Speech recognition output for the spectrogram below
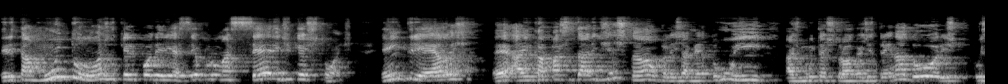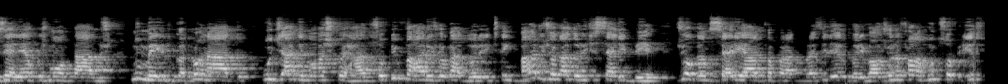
ele está muito longe do que ele poderia ser por uma série de questões. Entre elas, é a incapacidade de gestão, planejamento ruim, as muitas trocas de treinadores, os elencos montados no meio do campeonato, o diagnóstico errado sobre vários jogadores. A gente tem vários jogadores de Série B jogando Série A do Campeonato Brasileiro. Dorival Júnior fala muito sobre isso.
